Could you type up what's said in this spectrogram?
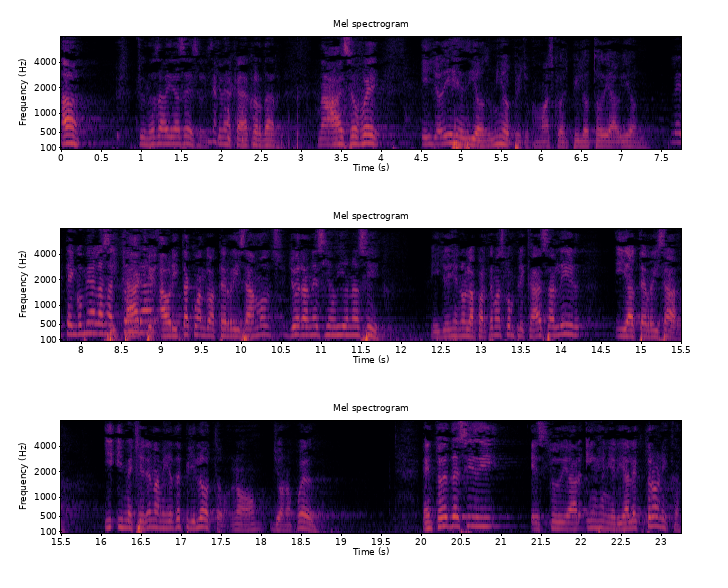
ah, tú no sabías eso, es que me acabo de acordar. No, eso fue. Y yo dije, Dios mío, pero yo cómo voy a escoger piloto de avión Le tengo miedo a las Sí, alturas. que- ahorita cuando aterrizamos, yo era en ese avión así. Y yo dije, no, la parte más complicada es salir y aterrizar. Y, me quieren a mí de piloto. No, yo no puedo. Entonces decidí estudiar ingeniería electrónica.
